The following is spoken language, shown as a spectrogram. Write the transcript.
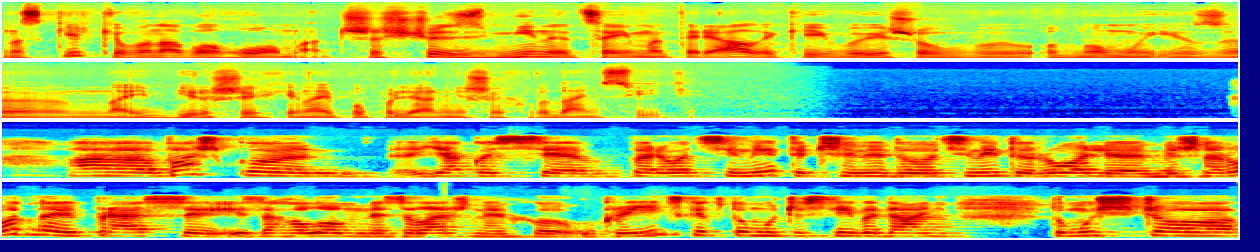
наскільки вона вагома? Чи щось змінить цей матеріал, який вийшов в одному із е, найбільших і найпопулярніших видань в світі? Е, Важко якось переоцінити чи недооцінити роль міжнародної преси і загалом незалежних українських, в тому числі видань, тому що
